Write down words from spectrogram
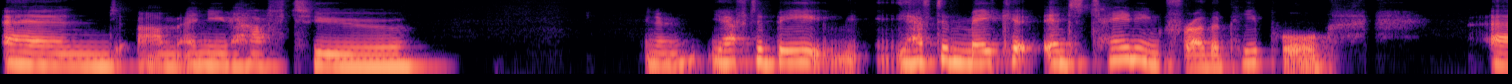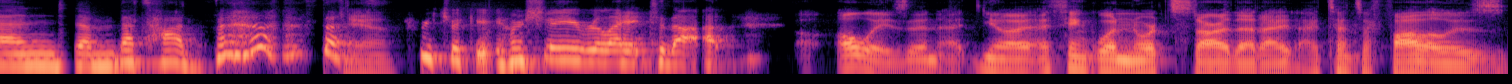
And um, and you have to you know you have to be you have to make it entertaining for other people and um, that's hard. That's yeah. pretty tricky. I'm sure you relate to that. Always. And uh, you know i think one north star that I, I tend to follow is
